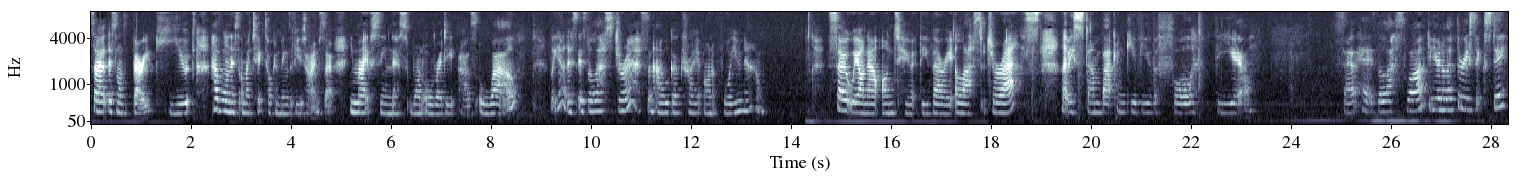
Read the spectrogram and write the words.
So this one's very cute. I have worn this on my TikTok and things a few times, so you might have seen this one already as well. But yeah, this is the last dress and I will go try it on for you now. So we are now on to the very last dress. Let me stand back and give you the full view. So here is the last one. Give you another 360.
